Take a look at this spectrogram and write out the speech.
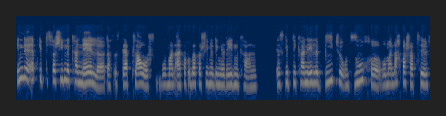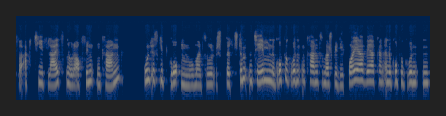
In der App gibt es verschiedene Kanäle. Das ist der Plausch, wo man einfach über verschiedene Dinge reden kann. Es gibt die Kanäle Biete und Suche, wo man Nachbarschaftshilfe aktiv leisten oder auch finden kann. Und es gibt Gruppen, wo man zu bestimmten Themen eine Gruppe gründen kann. Zum Beispiel die Feuerwehr kann eine Gruppe gründen.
